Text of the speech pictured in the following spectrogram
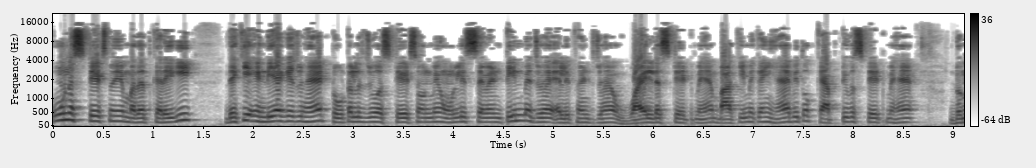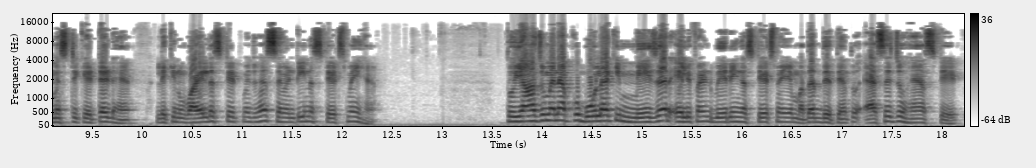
उन स्टेट्स में ये मदद करेगी। देखिए इंडिया के जो है टोटल जो स्टेट्स हैं, उनमें ओनली 17 में जो है एलिफेंट जो है वाइल्ड स्टेट में है। बाकी में कहीं है भी तो कैप्टिव स्टेट में है डोमेस्टिकेटेड है, लेकिन वाइल्ड स्टेट में जो है 17 स्टेट्स में ही है। तो यहाँ जो मैंने आपको बोला कि मेजर एलिफेंट बेरिंग स्टेट्स में ये मदद देते हैं तो ऐसे जो हैं स्टेट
